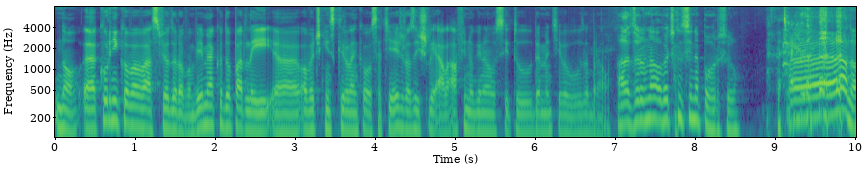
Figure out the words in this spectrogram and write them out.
No, e, Kurníkovová s Fjodorovom. Vieme, ako dopadli. E, Ovečkin s Kirilenkovou sa tiež rozišli, ale Afinogenov si tu Dementievovú zobral. Ale zrovna Ovečkin si nepohoršil. Uh, áno.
